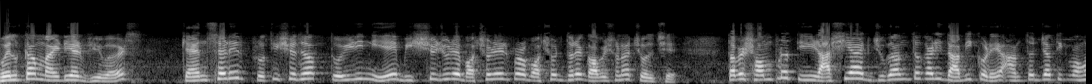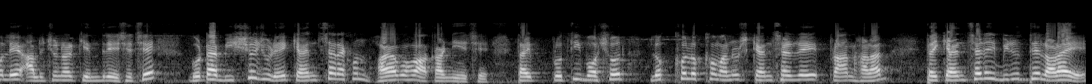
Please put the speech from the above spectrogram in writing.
ওয়েলকাম মাই ডিয়ার ভিউয়ার্স ক্যান্সারের প্রতিষেধক তৈরি নিয়ে বিশ্বজুড়ে বছরের পর বছর ধরে গবেষণা চলছে। তবে সম্প্রতি রাশিয়া এক যুগান্তকারী দাবি করে আন্তর্জাতিক মহলে আলোচনার কেন্দ্রে এসেছে, গোটা বিশ্বজুড়ে ক্যান্সার এখন ভয়াবহ আকার নিয়েছে। তাই প্রতি বছর লক্ষ লক্ষ মানুষ ক্যান্সারে প্রাণ হারান। তাই ক্যান্সারের বিরুদ্ধে লড়াইয়ে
